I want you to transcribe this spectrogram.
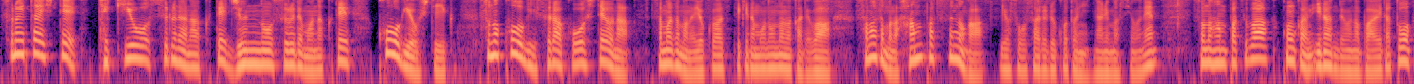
それに対して適応するではなくて、順応するでもなくて、抗議をしていく。その抗議すらこうしたような様々な抑圧的なものの中では、様々な反発というのが予想されることになりますよね。その反発は、今回のイランのような場合だと、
